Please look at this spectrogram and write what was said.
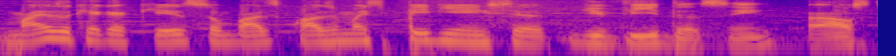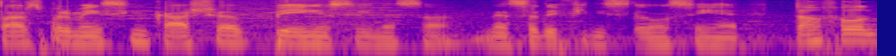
mais do que HQs, são base, quase uma experiência de vida, assim. All Star Superman se encaixa bem, assim, nessa, nessa definição, assim. É. Tava falando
